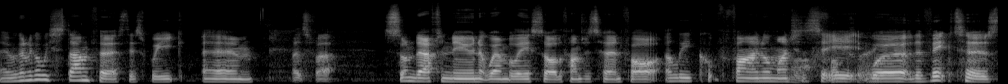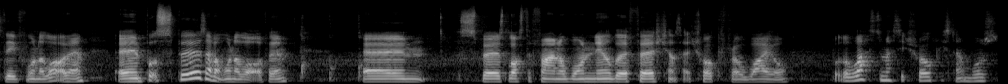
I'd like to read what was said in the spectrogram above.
Uh, we're going to go with Stan first this week. Um, That's fair. Sunday afternoon at Wembley saw the fans return for a League Cup final. Manchester Oh, City sake. were the victors. They've won a lot of them. Um, but Spurs haven't won a lot of them. Um, Spurs lost the final 1 0, their first chance at a trophy for a while. But the last domestic trophy stand was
